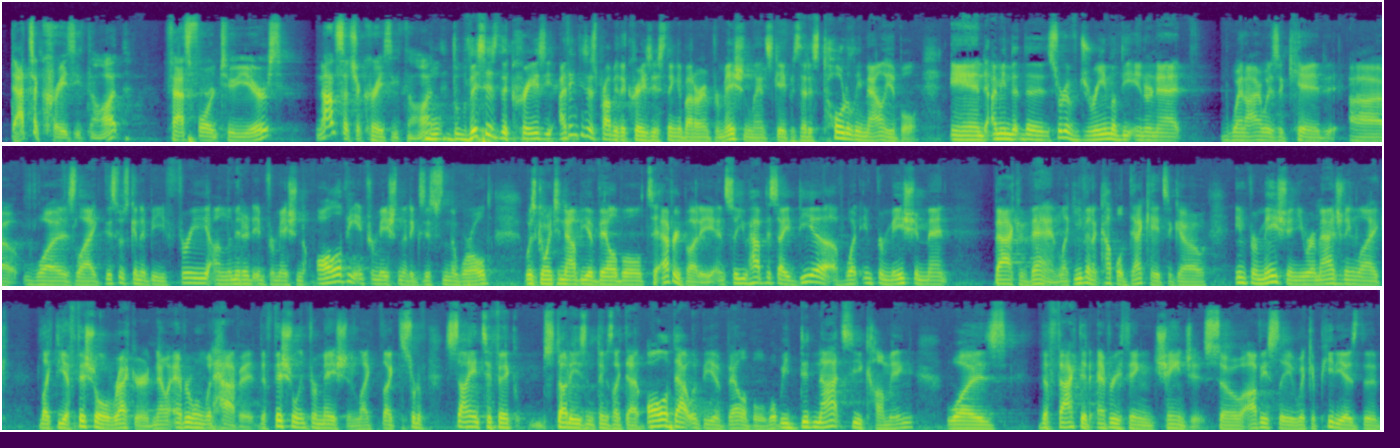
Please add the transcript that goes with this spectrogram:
"That's a crazy thought." Fast forward two years, not such a crazy thought. Well, this is the crazy. I think this is probably the craziest thing about our information landscape is that it's totally malleable. And I mean, the, the sort of dream of the internet when I was a kid uh, was like this was going to be free, unlimited information. All of the information that exists in the world was going to now be available to everybody. And so you have this idea of what information meant back then, like even a couple decades ago. Information, you were imagining like like the official record. Now everyone would have it. The official information, like like the sort of scientific studies and things like that. All of that would be available. What we did not see coming was the fact that everything changes. So obviously Wikipedia is the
